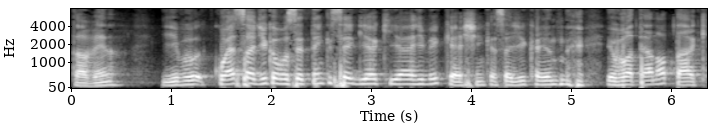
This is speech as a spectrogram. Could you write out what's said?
Tá vendo? E com essa dica você tem que seguir aqui a RV Cash, hein? Que essa dica aí eu, eu vou até anotar aqui.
